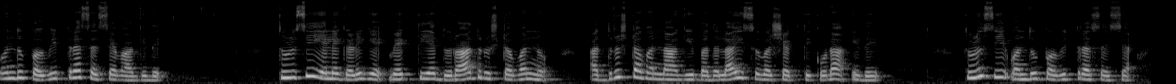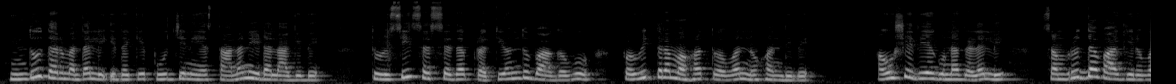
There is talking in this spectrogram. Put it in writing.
ಒಂದು ಪವಿತ್ರ ಸಸ್ಯವಾಗಿದೆ. ತುಳಸಿ ಎಲೆಗಳಿಗೆ ವ್ಯಕ್ತಿಯ ದುರಾದೃಷ್ಟವನ್ನು, ಅದೃಷ್ಟವನ್ನಾಗಿ ಬದಲಾಯಿಸುವ ಶಕ್ತಿ ಕೂಡ ಇದೆ. ತುಳಸಿ ಒಂದು ಪವಿತ್ರ ಸಸ್ಯ. ಹಿಂದೂ ಧರ್ಮದಲ್ಲಿ ಇದಕ್ಕೆ ಪೂಜನೀಯ ಸ್ಥಾನ ನೀಡಲಾಗಿದೆ. ತುಳಸಿ ಸಸ್ಯದ ಪ್ರತಿಯೊಂದು ಭಾಗವು ಪವಿತ್ರ ಮಹತ್ವವನ್ನು ಹೊಂದಿವೆ. ಔಷಧೀಯ ಗುಣಗಳಲ್ಲಿ ಸಮೃದ್ಧವಾಗಿರುವ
